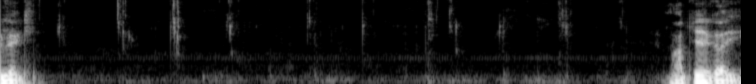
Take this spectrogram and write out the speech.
লাগছে মাছের গাড়ি।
